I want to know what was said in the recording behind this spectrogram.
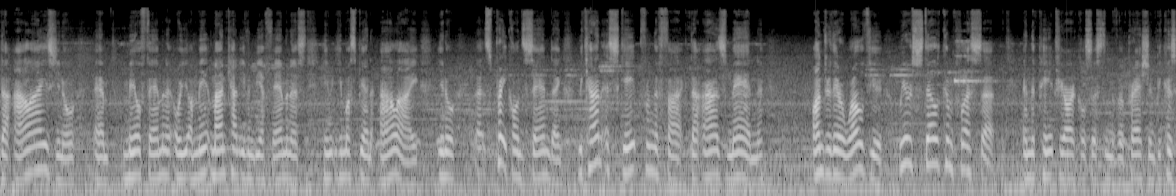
the allies, you know, um, male feminist, or a man can't even be a feminist, he, he must be an ally, you know, that's pretty condescending. We can't escape from the fact that as men, under their worldview, we are still complicit in the patriarchal system of oppression because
